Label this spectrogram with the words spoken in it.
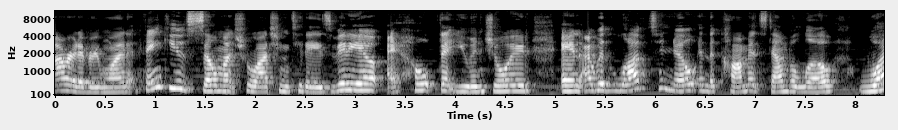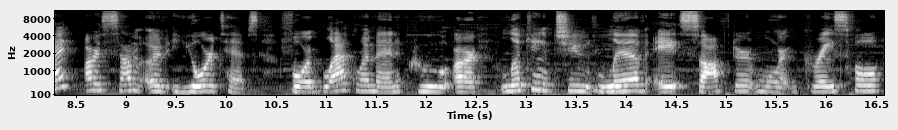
All right, everyone. Thank you so much for watching today's video. I hope that you enjoyed and I would love to know in the comments down below what are some of your tips for black women who are looking to live a softer, more graceful,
